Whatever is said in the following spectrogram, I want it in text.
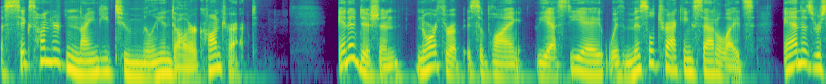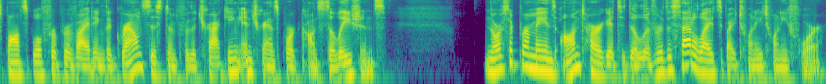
a $692 million contract. In addition, Northrop is supplying the SDA with missile tracking satellites and is responsible for providing the ground system for the tracking and transport constellations. Northrop remains on target to deliver the satellites by 2024.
